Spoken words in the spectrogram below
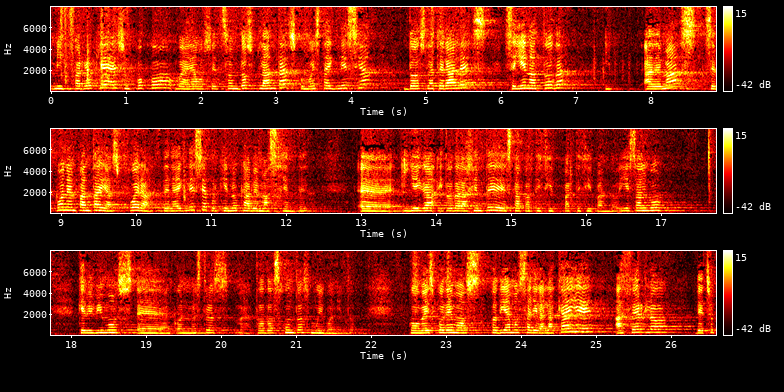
mi parroquia es un poco, bueno, son dos plantas como esta iglesia, dos laterales, se llena toda y además se ponen pantallas fuera de la iglesia porque no cabe más gente. Eh, y llega y toda la gente está participando. Y es algo que vivimos eh, con nuestros, todos juntos, muy bonito. Como veis, podemos, podíamos salir a la calle, hacerlo. De hecho,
